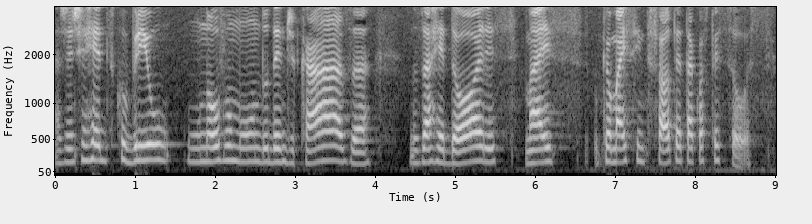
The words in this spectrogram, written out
A gente redescobriu um novo mundo dentro de casa, nos arredores, mas o que eu mais sinto falta é estar com as pessoas.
